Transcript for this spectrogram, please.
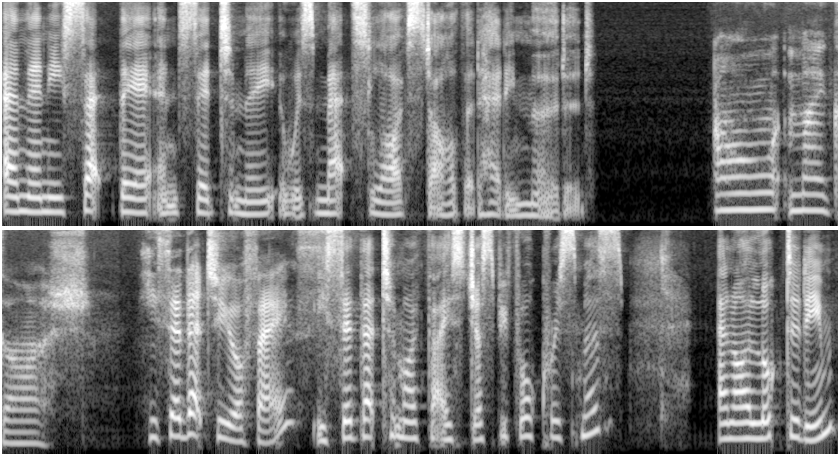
And then he sat there and said to me it was Matt's lifestyle that had him murdered. Oh my gosh. He said that to your face? He said that to my face just before Christmas. And I looked at him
